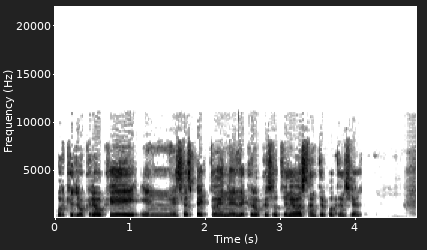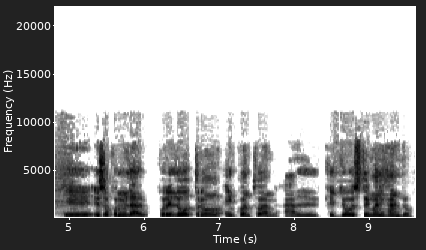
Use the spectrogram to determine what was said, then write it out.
porque yo creo que en ese aspecto, en él, creo que eso tiene bastante potencial. Eh, eso por un lado. Por el otro, en cuanto al que yo estoy manejando,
